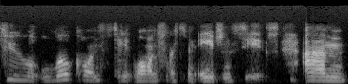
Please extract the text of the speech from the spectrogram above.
to local and state law enforcement agencies. Um,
